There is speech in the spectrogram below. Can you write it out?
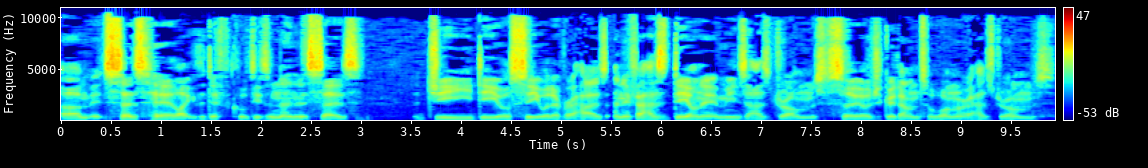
um, it says here like the difficulties, and then it says G, D, or C, whatever it has. And if it has D on it, it means it has drums. So I'll just go down to one where it has drums.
